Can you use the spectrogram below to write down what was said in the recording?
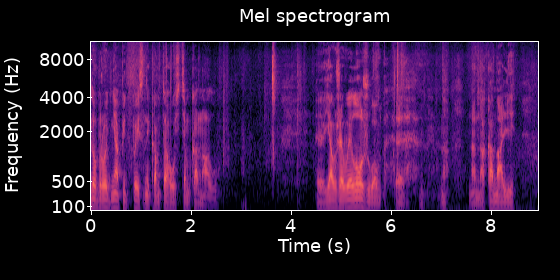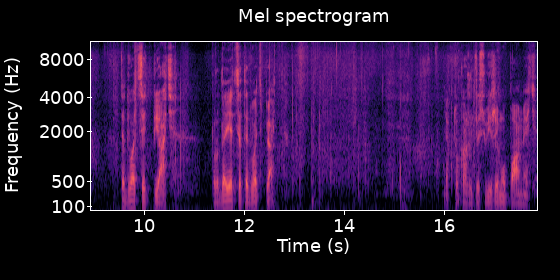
Доброго дня підписникам та гостям каналу. Е, Я вже виложував е, на, на, на каналі Т-25. Продається Т-25. Як то кажуть, освіжимо пам'ять.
